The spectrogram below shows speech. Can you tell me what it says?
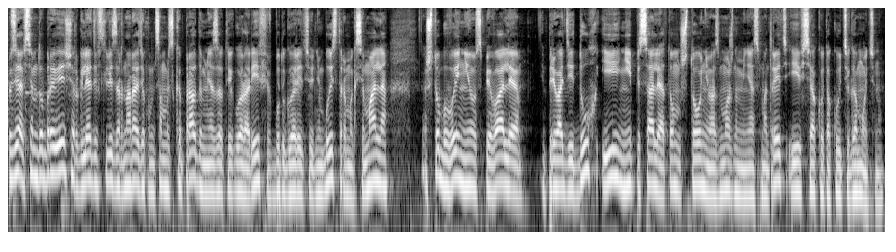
Друзья, всем добрый вечер. Глядя в телевизор на радио «Комсомольская правда», меня зовут Егор Арефьев. Буду говорить сегодня быстро, максимально, чтобы вы не успевали переводить дух и не писали о том, что невозможно меня смотреть и всякую такую тягомотину.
